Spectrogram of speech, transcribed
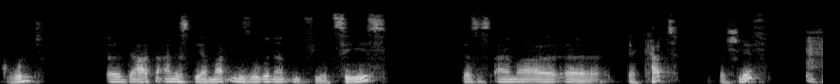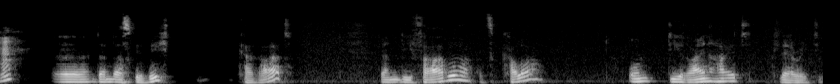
Grunddaten eines Diamanten, die sogenannten 4 Cs. Das ist einmal äh, der Cut, der Schliff. Mhm äh, dann das Gewicht, Karat, dann die Farbe als Color und die Reinheit Clarity.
